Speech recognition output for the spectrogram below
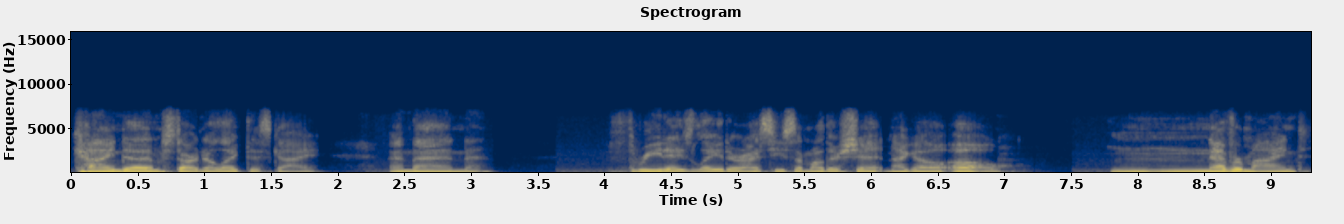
kinda am starting to like this guy, and then three days later, I see some other shit, and I go, oh, mm, never mind,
